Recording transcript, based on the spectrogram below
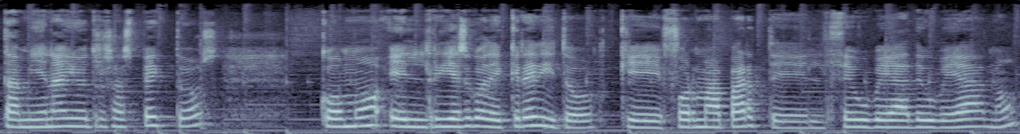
También hay otros aspectos como el riesgo de crédito que forma parte el CVA-DVA ¿no?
